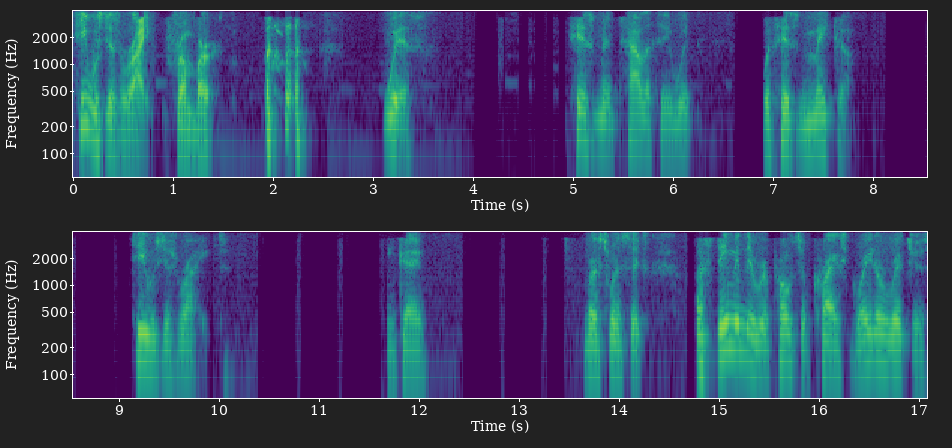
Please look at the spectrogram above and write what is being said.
he was just right from birth with his mentality, with, with his makeup. He was just right. Okay. Verse 26. Esteeming the reproach of Christ greater riches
